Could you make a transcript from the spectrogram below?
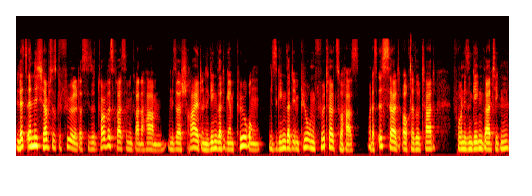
letztendlich habe ich das Gefühl, dass diese Teufelskreis, den wir gerade haben, und dieser Schreit und die gegenseitige Empörung, und diese gegenseitige Empörung führt halt zu Hass. Und das ist halt auch Resultat von diesen gegenseitigen,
